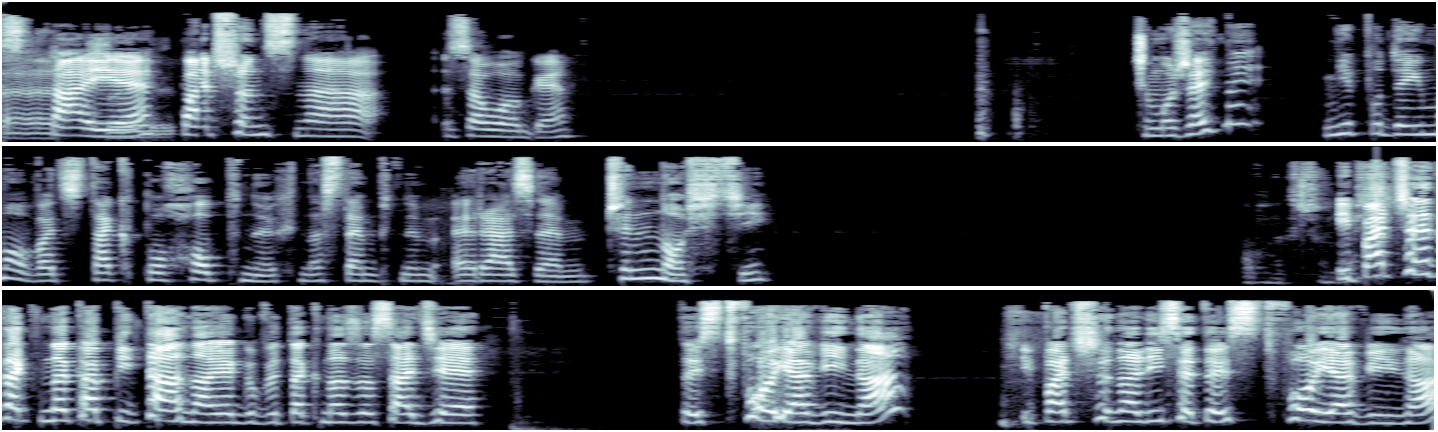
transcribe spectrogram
E, staję, czy- patrząc na załogę. Czy możemy nie podejmować tak pochopnych następnym razem czynności? I patrzę tak na kapitana, jakby tak na zasadzie to jest twoja wina. I patrzę na Lisę, to jest twoja wina,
